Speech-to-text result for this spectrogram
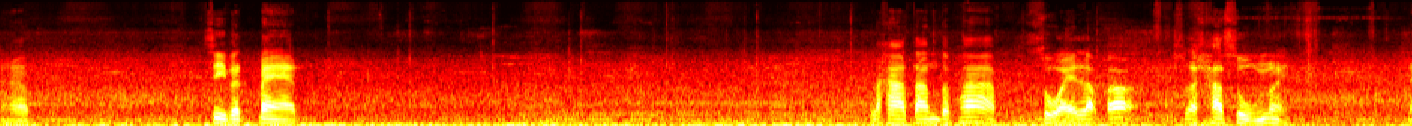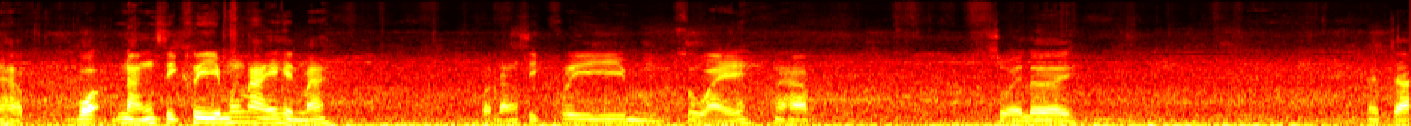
นะครับ488ราคาตามสภาพสวยแล้วก็ราคาสูงหน่อย นะครับเบาะหนังสีครีมข้างในเห็นไหมเบาะหนังสีครีมสวยนะครับ สวยเลยนะจ๊ะ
